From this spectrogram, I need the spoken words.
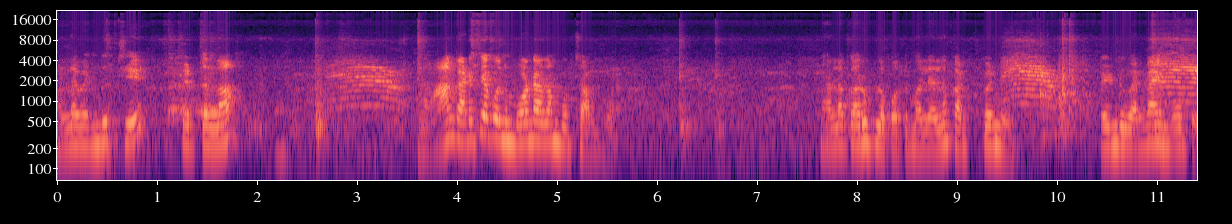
நல்லா வெந்துருச்சு. எடுத்துடலாம். நான் கடைசியாக கொஞ்சம் போண்டா தான் போட்டு சாப்பிட போகிறேன் நல்லா கருவேப்பிலை கொத்தமல்லி எல்லாம் கட் பண்ணி ரெண்டு வெங்காயம் போட்டு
